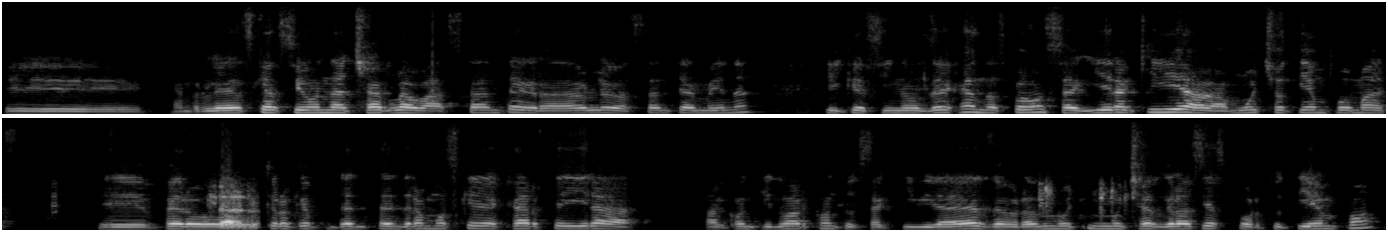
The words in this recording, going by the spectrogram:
Eh, en realidad es que ha sido una charla bastante agradable, bastante amena y que si nos dejan nos podemos seguir aquí a, mucho tiempo más. Eh, pero creo que tendremos que dejarte ir a, continuar con tus actividades. De verdad, muchas gracias por tu tiempo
